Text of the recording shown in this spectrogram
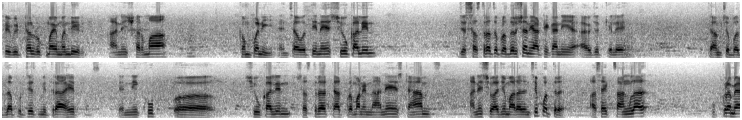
श्री विठ्ठल रुक्माई मंदिर आणि शर्मा कंपनी यांच्या वतीने शिवकालीन जे शस्त्राचं प्रदर्शन या ठिकाणी आयोजित केले. ते आमचे बदलापूरचेच मित्र आहेत. त्यांनी खूप शिवकालीन शस्त्र त्याचप्रमाणे नाणे स्टॅम्प्स आणि शिवाजी महाराजांचे पत्र असा एक चांगला उपक्रम या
